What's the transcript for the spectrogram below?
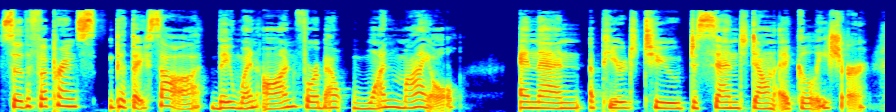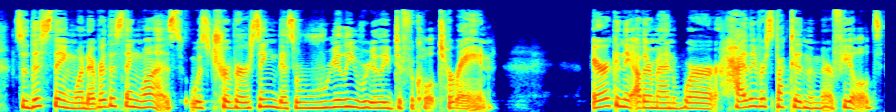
So the footprints that they saw, they went on for about 1 mile and then appeared to descend down a glacier. So this thing, whatever this thing was, was traversing this really, really difficult terrain. Eric and the other men were highly respected in their fields.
